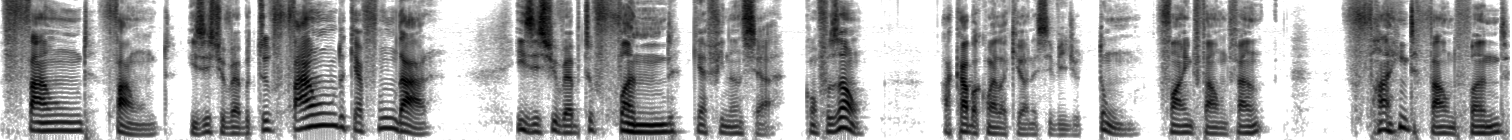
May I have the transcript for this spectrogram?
found, found. Existe o verbo to found, que é fundar. Existe o verbo to fund, que é financiar. Confusão? Acaba com ela aqui, ó, nesse vídeo. Tum. Find, found, found. Find, found, fund.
